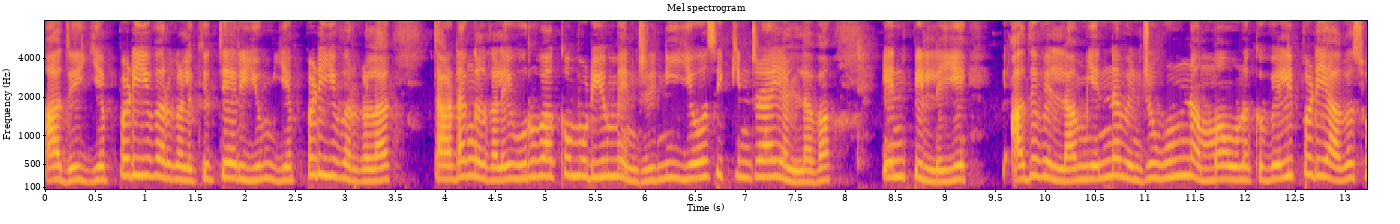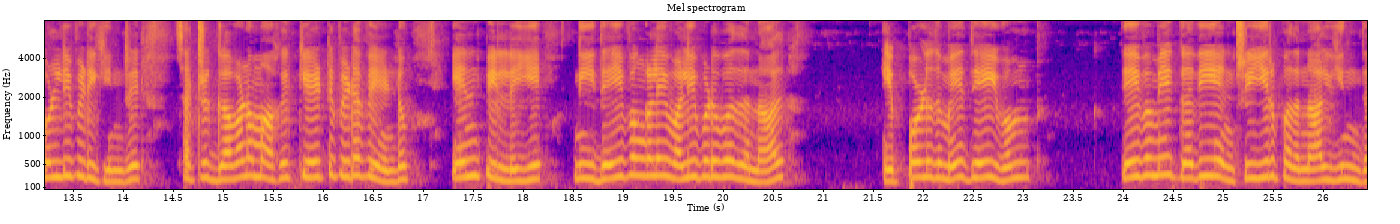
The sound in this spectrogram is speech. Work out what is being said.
அது எப்படி இவர்களுக்கு தெரியும் எப்படி இவர்களால் தடங்கல்களை உருவாக்க முடியும் என்று நீ யோசிக்கின்றாய் அல்லவா. என் பிள்ளையே அதுவெல்லாம் என்னவென்று உன் அம்மா உனக்கு வெளிப்படையாக சொல்லிவிடுகின்றேன். சற்று கவனமாக கேட்டுவிட வேண்டும். என் பிள்ளையே நீ தெய்வங்களை வழிபடுவதனால் எப்பொழுதுமே தெய்வம் தெய்வமே கதி என்று இருப்பதனால் இந்த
